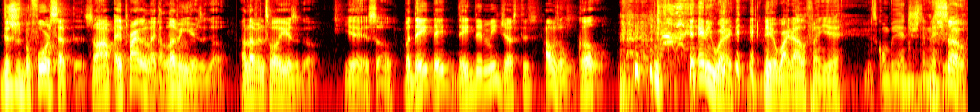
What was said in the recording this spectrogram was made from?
this was before Scepter, so I'm it probably like 11 years ago, 11, 12 years ago. Yeah. So, but they they they did me justice. I was on go. anyway, yeah, White Elephant, yeah. It's going to be interesting this year. So,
